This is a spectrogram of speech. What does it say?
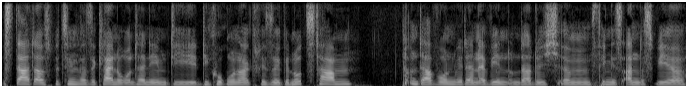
Startups bzw. kleinere Unternehmen, die die Corona-Krise genutzt haben. Und da wurden wir dann erwähnt und dadurch ähm, fing es an, dass wir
